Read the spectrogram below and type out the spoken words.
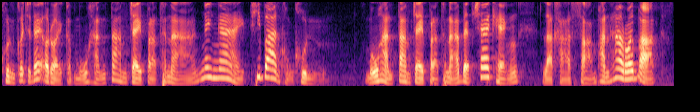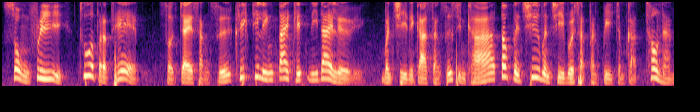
คุณก็จะได้อร่อยกับหมูหันตามใจปรารถนาง่ายๆที่บ้านของคุณ หมูหันตามใจปรารถนาแบบแช่แข็ง ราคา 3,500 บาท ส่งฟรีทั่วประเทศ สนใจสั่งซื้อคลิกที่ลิงก์ใต้คลิปนี้ได้เลย บัญชีในการสั่งซื้อสินค้าต้องเป็นชื่อบัญชีบริษัทพันปีจำกัดเท่านั้น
